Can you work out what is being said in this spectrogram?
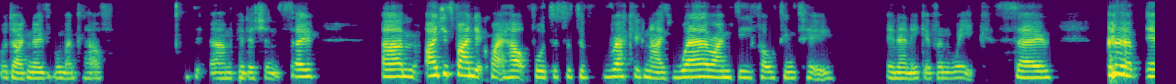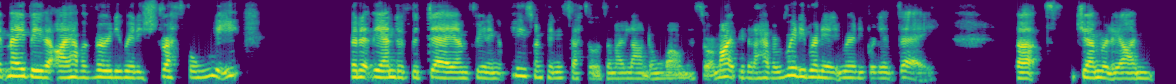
or diagnosable mental health um, conditions. So um, I just find it quite helpful to sort of recognize where I'm defaulting to in any given week. So it may be that I have a really, really stressful week, but at the end of the day, I'm feeling at peace, I'm feeling settled, and I land on wellness. Or it might be that I have a really brilliant, really brilliant day, but generally I'm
